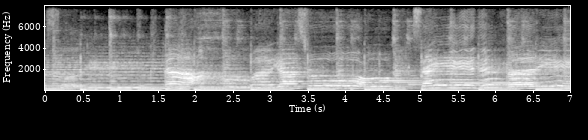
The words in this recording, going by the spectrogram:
الصليب. نعم هو يسوع سيد الفريق.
